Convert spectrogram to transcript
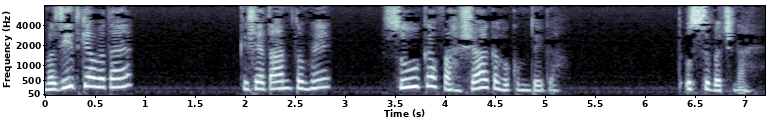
مزید کیا بتایا؟ کہ شیطان تمہیں سو کا فحشا کا حکم دے گا۔ تو اس سے بچنا ہے۔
